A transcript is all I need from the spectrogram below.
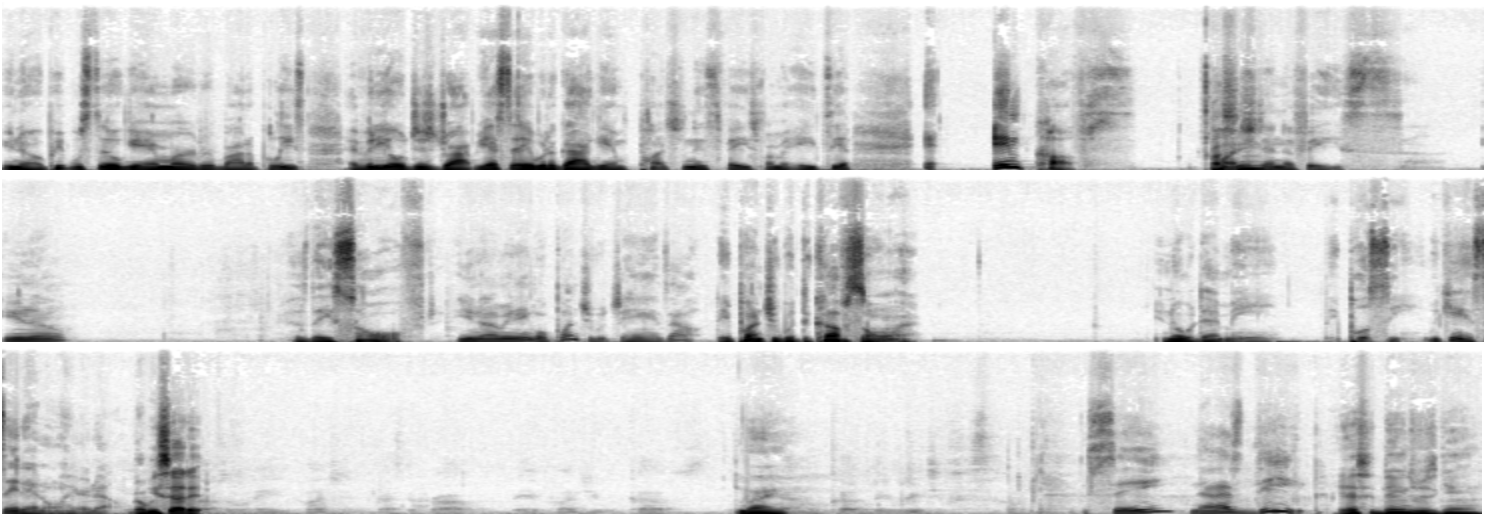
You know, people still getting murdered by the police. A video just dropped yesterday with a guy getting punched in his face from an ATF in cuffs, punched in the face. You know, because they soft. You know what I mean? They ain't gonna punch you with your hands out. They punch you with the cuffs on. You know what that mean? They pussy. We can't say that on here though. But we said it. Right. See, now that's deep. Yeah, it's a dangerous game.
